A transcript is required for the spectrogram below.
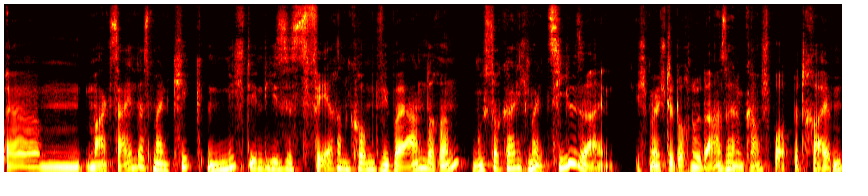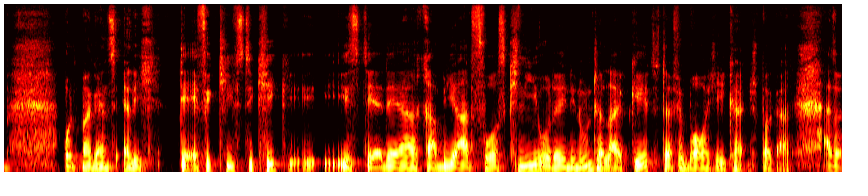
Ähm, mag sein, dass mein Kick nicht in diese Sphären kommt wie bei anderen. Muss doch gar nicht mein Ziel sein. Ich möchte doch nur da sein und Kampfsport betreiben. Und mal ganz ehrlich, der effektivste Kick ist der, der rabiat vors Knie oder in den Unterleib geht. Dafür brauche ich eh keinen Spagat. Also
